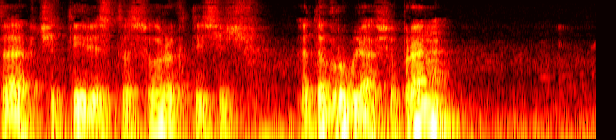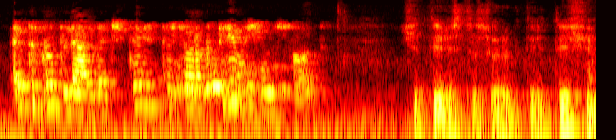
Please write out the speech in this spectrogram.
Так, 440 тысяч. Это в рублях все, правильно? это в рублях, да, 443 800. 443 тысячи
